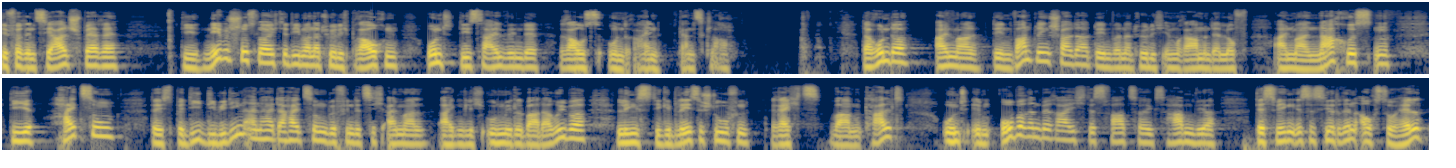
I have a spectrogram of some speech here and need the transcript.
Differentialsperre, die Nebelschlussleuchte, die wir natürlich brauchen und die Seilwinde raus und rein, ganz klar. Darunter einmal den Warnblinkschalter, den wir natürlich im Rahmen der LOF einmal nachrüsten. Die Heizung, die Bedieneinheit der Heizung befindet sich einmal eigentlich unmittelbar darüber. Links die Gebläsestufen, rechts warm-kalt und im oberen Bereich des Fahrzeugs haben wir, deswegen ist es hier drin auch so hell,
